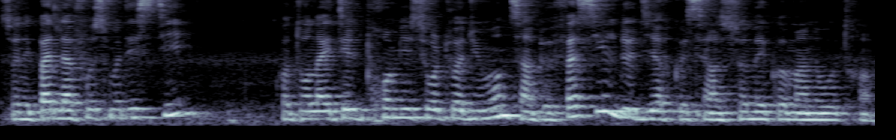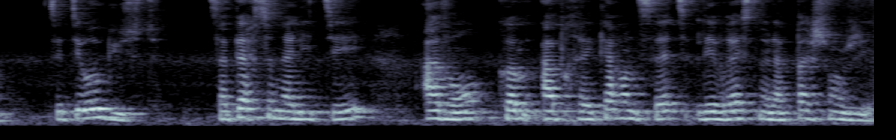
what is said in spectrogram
Ce n'est pas de la fausse modestie Quand on a été le premier sur le toit du monde, c'est un peu facile de dire que c'est un sommet comme un autre. C'était Auguste. Sa personnalité, avant comme après 47, l'Everest ne l'a pas changé.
